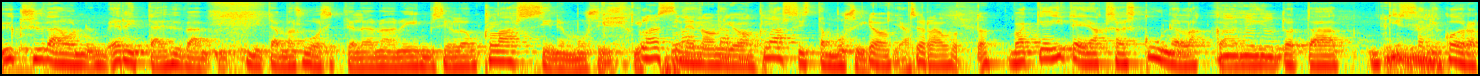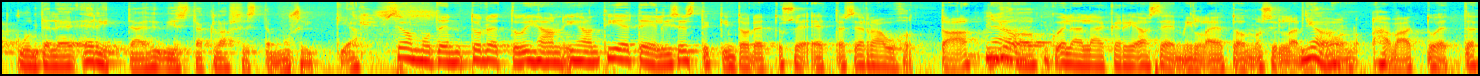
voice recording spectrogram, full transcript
Yksi hyvä on erittäin hyvä, mitä mä suosittelen aina ihmisille, on klassinen musiikki. Klassinen on, joo. klassista musiikkia. Joo, se rauhoittaa. Vaikka itse jaksaisi kuunnellakaan, mm-hmm. niin tota, kissat ja koirat kuuntelee erittäin hyvin sitä klassista musiikkia. Se on muuten todettu ihan, ihan tieteellisestikin todettu se, että se rauhoittaa. Joo. Niin eläinlääkäriasemilla ja tuommoisilla niin on havaittu, että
